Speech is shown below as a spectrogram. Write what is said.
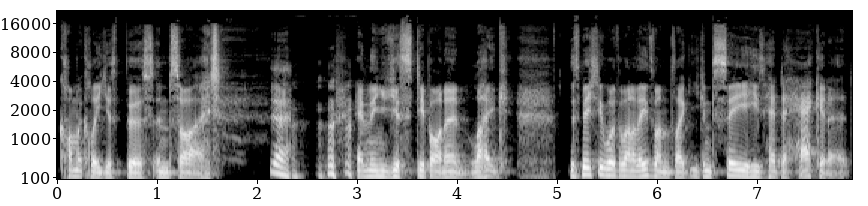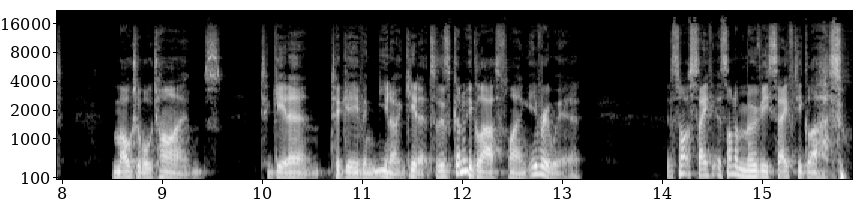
comically just bursts inside, Yeah. and then you just step on in. Like, especially with one of these ones, like you can see he's had to hack at it multiple times to get in to even you know get it. So there's going to be glass flying everywhere. It's not safe. It's not a movie safety glass.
